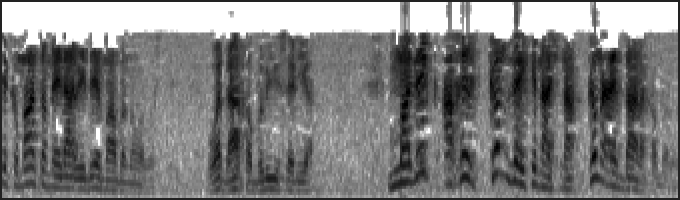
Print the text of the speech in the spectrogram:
چې کما ته ملاوي دې ما بنو غستلې و دا خبرې سړیا ملک اخر کم ځای کې ناشنا کم عیبدار خبره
